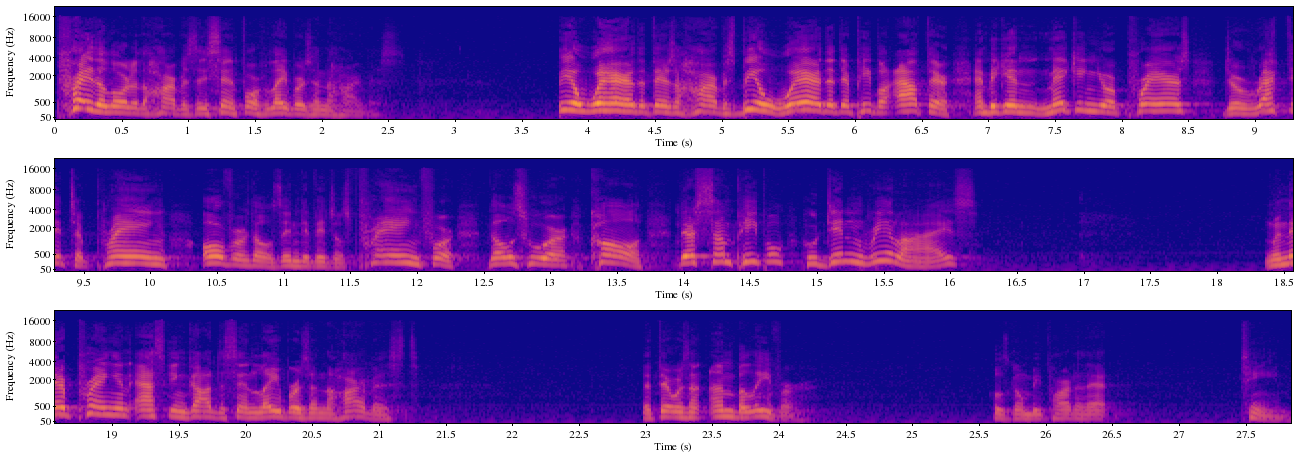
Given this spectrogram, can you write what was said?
Pray the Lord of the harvest that He send forth laborers in the harvest. Be aware that there's a harvest. Be aware that there are people out there and begin making your prayers directed to praying over those individuals, praying for those who are called. There's some people who didn't realize when they're praying and asking God to send laborers in the harvest, that there was an unbeliever who's going to be part of that team.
